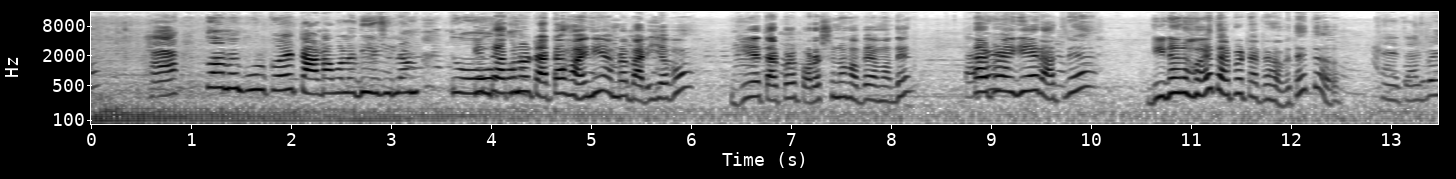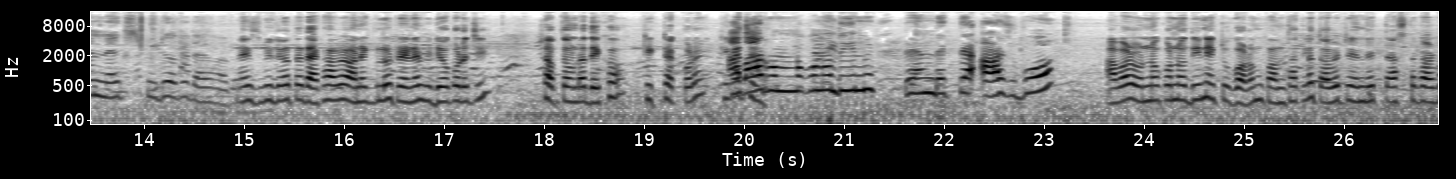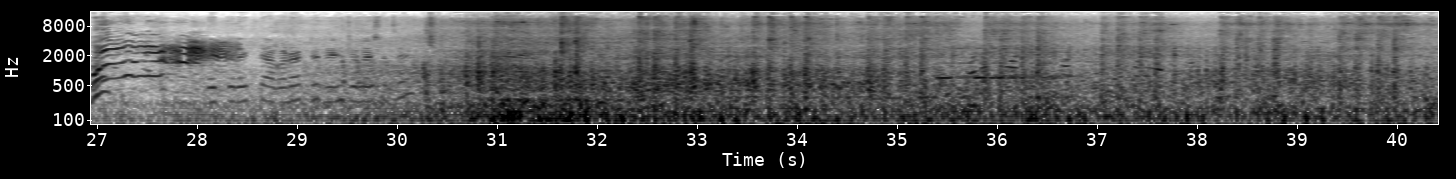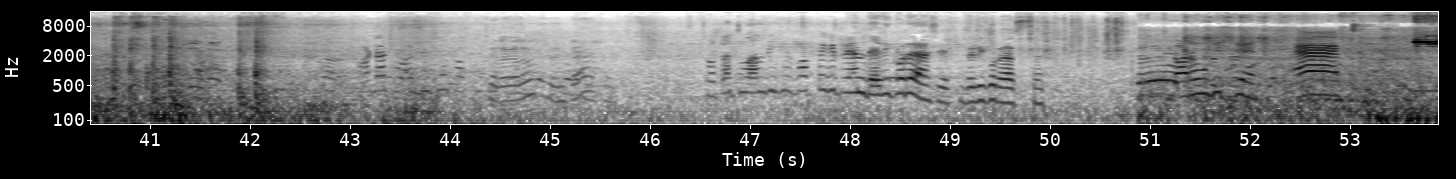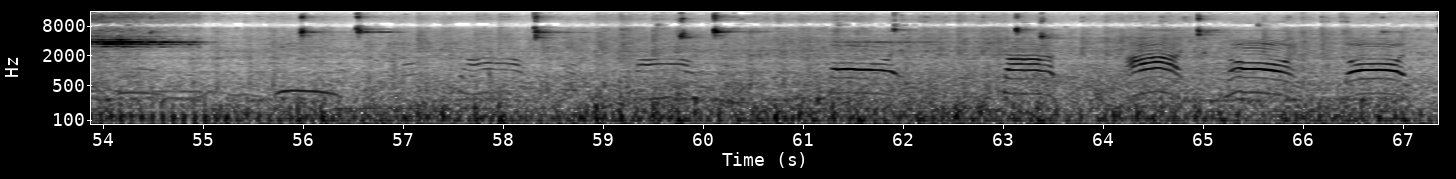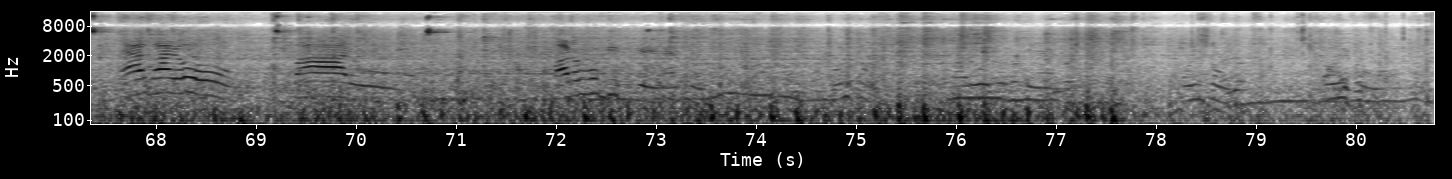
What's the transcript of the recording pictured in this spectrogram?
হ্যাঁ তো আমি ভুল করে টাটা বলে দিয়েছিলাম তো কিন্তু এখনও টাটা হয়নি আমরা বাড়ি যাব। গিয়ে তারপরে পড়াশোনা হবে আমাদের। তারপরে গিয়ে রাত্রে ডিনার হয়ে তারপর টাটা হবে তাই তো? হ্যাঁ তারপরে নেক্সট ভিডিওতে দেখা হবে। নেক্সট ভিডিওতে দেখা হবে অনেকগুলো ট্রেনের ভিডিও করেছি। সব তোমরা দেখো ঠিকঠাক করে ঠিক আছে? আবার অন্য কোনো দিন ট্রেন দেখতে আসব। আবার অন্য কোনো দিন একটু গরম কম থাকলে তবে ট্রেন দেখতে আসতে পারবে। দেখতে দেখতে আবারও একটা ট্রেন চলে এসেছে। চুয়াল্লিশের পর থেকে ট্রেন দেরি করে আসে। দেরি করে আসছে। বারোগুড়ি ট্রেন এক।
